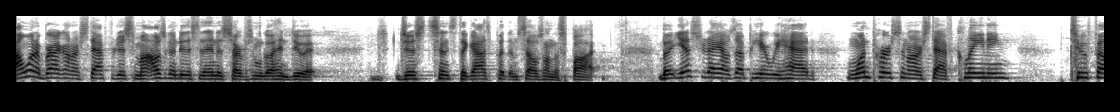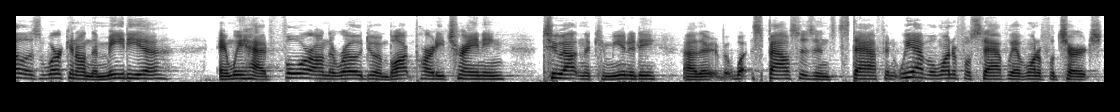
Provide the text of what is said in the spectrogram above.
I want to brag on our staff for just a moment. I was going to do this at the end of the service. I'm going to go ahead and do it just since the guys put themselves on the spot. But yesterday I was up here. We had one person on our staff cleaning, two fellows working on the media, and we had four on the road doing block party training, two out in the community, uh, spouses and staff. And we have a wonderful staff. We have a wonderful church.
